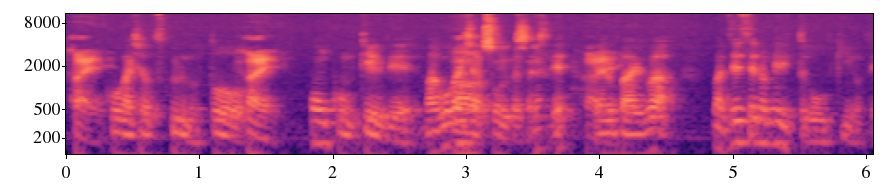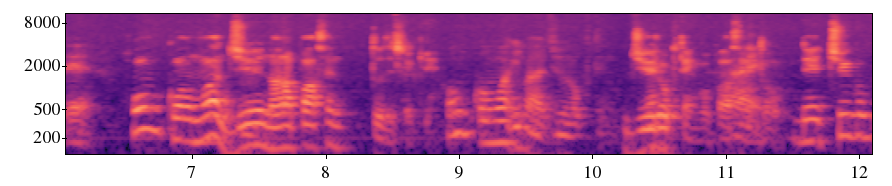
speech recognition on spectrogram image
はい。子会社を作るのと、はい。香港経由で孫会社という形ではいやる場合は、まあ、税制のメリットが大きいので香港は17%でしたっけ？香港は今は16.5、16.5%、はい。で中国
